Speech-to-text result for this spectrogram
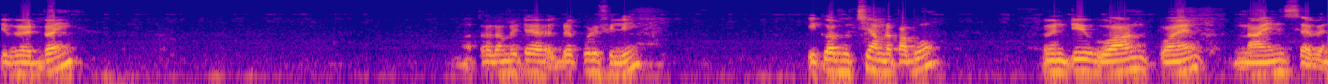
ডিভাইড বাই তাহলে আমরা এটা গ্রেপ করে ফেলি। ইকুয়াল হচ্ছে আমরা পাবো twenty one point nine seven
